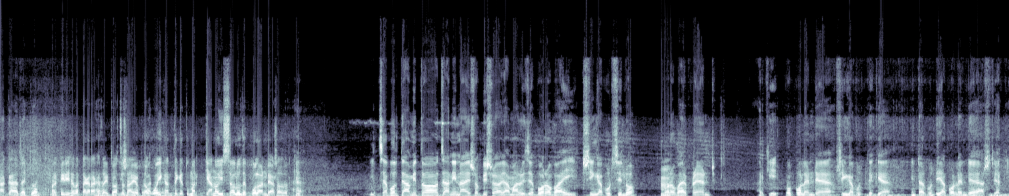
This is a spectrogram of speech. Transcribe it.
রাখা যাইতো আর। মানে তিরিশ হাজার টাকা রাখা হ্যাঁ, যাইতো আচ্ছা 30 যাই হোক। তো ওইখান থেকে তোমার কেন ইচ্ছা হলো যে পোল্যান্ডে আসা আর কি? হ্যাঁ। ইচ্ছা বলতে আমি তো জানি না এসব বিষয়। আমার ওই যে বড় ভাই সিঙ্গাপুর ছিল। বড় ভাইয়ের ফ্রেন্ড আর কি ও পোল্যান্ডে সিঙ্গাপুর থেকে ইন্টারভিউ দিয়ে পোল্যান্ডে আসছে আর কি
